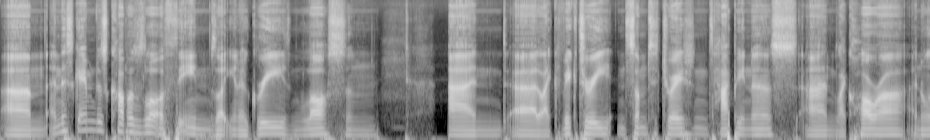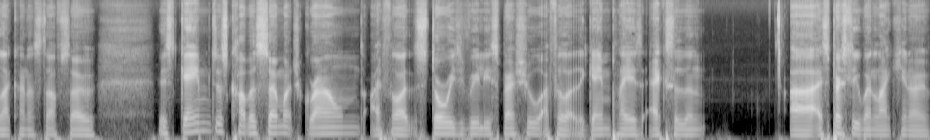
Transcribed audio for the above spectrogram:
Um, and this game just covers a lot of themes like you know greed and loss and and uh, like victory in some situations, happiness and like horror and all that kind of stuff. So this game just covers so much ground. I feel like the story's really special. I feel like the gameplay is excellent. Uh, especially when like you know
